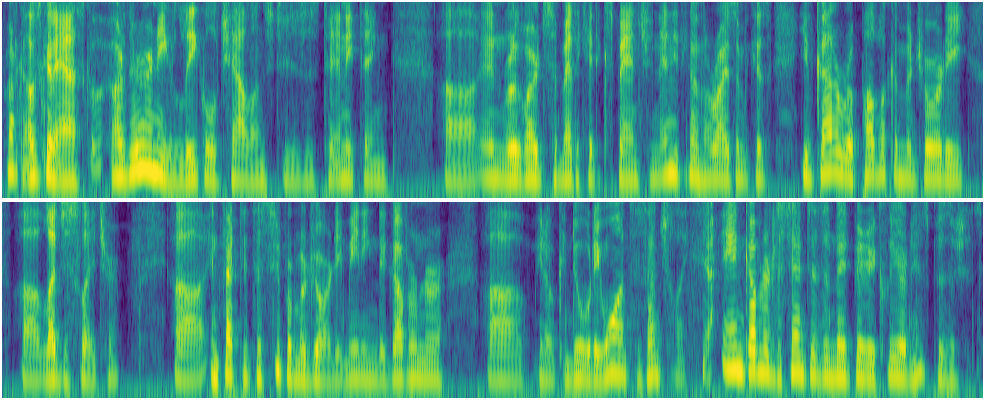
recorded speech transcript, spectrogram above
Veronica, I was going to ask: Are there any legal challenges to anything uh, in regards to Medicaid expansion, anything on the horizon, because you've got a Republican majority uh, legislature. Uh, in fact, it's a supermajority, meaning the governor, uh, you know, can do what he wants essentially. Yeah. And Governor DeSantis has made very clear in his positions.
